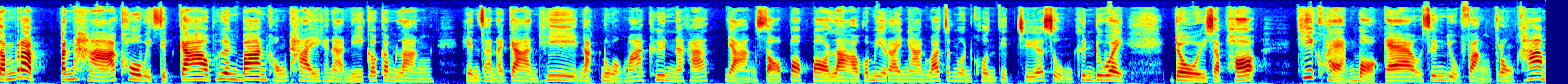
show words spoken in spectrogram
สำหรับปัญหาโควิด -19 เพื่อนบ้านของไทยขณะนี้ก็กำลังเห็นสถานการณ์ที่หนักหน่วงมากขึ้นนะคะ อย่างสปปลาวก็มีรายงานว่าจำนวนคนติดเชื้อสูงขึ้นด้วย โดยเฉพาะที่แขวงบ่อแก้ว ซึ่งอยู่ฝั่งตรงข้าม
